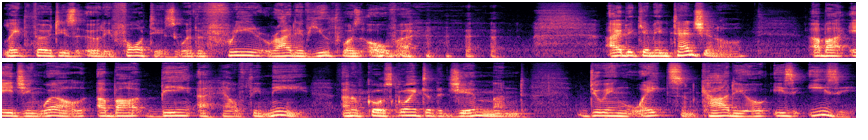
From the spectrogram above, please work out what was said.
late 30s, early 40s, where the free ride of youth was over. I became intentional about aging well, about being a healthy me. And of course, going to the gym and doing weights and cardio is easy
